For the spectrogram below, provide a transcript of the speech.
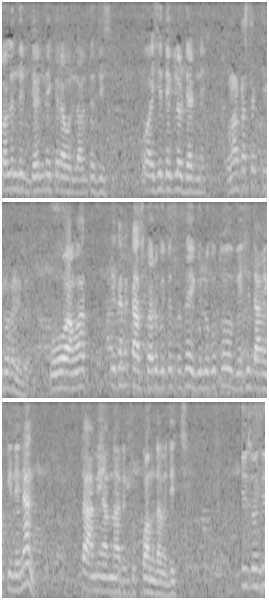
চলেন দিন ডেট নেই কেরা বললাম আমি তো দিছি। ও এসে দেখল ডেট নেই। ওনার কাছ থেকে কীভাবে নেবেন ও আমার এখানে কাজ ভিতরে সাথে এগুলোকে তো বেশি দামে কিনে নেন। তা আমি আপনার একটু কম দামে দিচ্ছি। যদি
